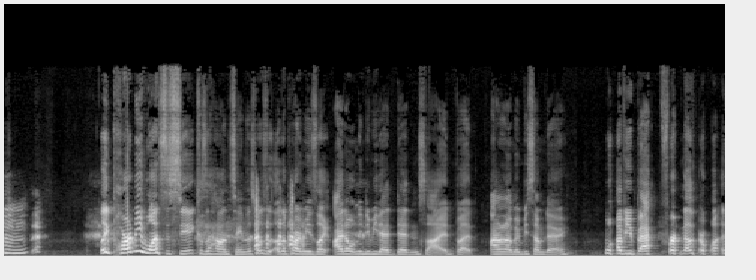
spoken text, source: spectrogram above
Um, Like, part of me wants to see it because of how insane this was. The other part of me is like, I don't need to be that dead inside, but I don't know. Maybe someday we'll have you back for another one.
